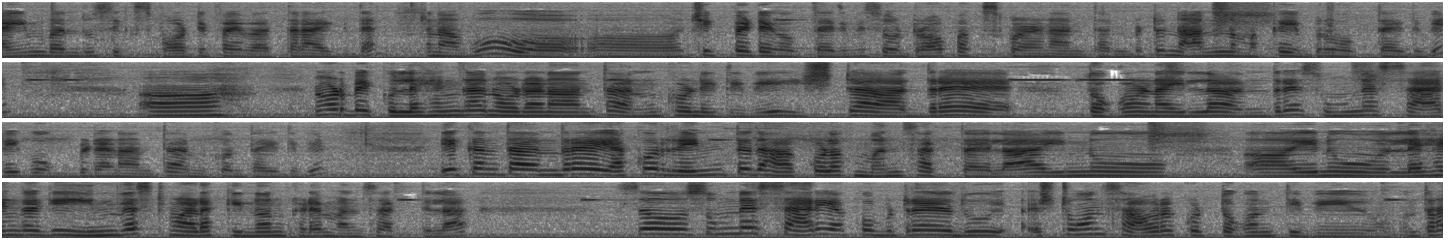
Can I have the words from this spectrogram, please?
ಟೈಮ್ ಬಂದು ಸಿಕ್ಸ್ ಫಾರ್ಟಿ ಫೈವ್ ಆ ಥರ ಆಗಿದೆ. ನಾವು ಚಿಕ್ಕಪೇಟೆಗೆ ಹೋಗ್ತಾ ಇದ್ದೀವಿ. ಸೊ ಡ್ರಾಪ್ ಹಾಕ್ಸ್ಕೊಳ್ಳೋಣ ಅಂತ ಅಂದ್ಬಿಟ್ಟು ನಾನು ನಮ್ಮ ಅಕ್ಕ ಇಬ್ಬರು ಹೋಗ್ತಾ ಇದ್ದೀವಿ. ನೋಡಬೇಕು, ಲೆಹೆಂಗಾ ನೋಡೋಣ ಅಂತ ಅಂದ್ಕೊಂಡಿದ್ದೀವಿ ಇಷ್ಟ ಆದರೆ ತಗೋಣ, ಇಲ್ಲ ಅಂದರೆ ಸುಮ್ಮನೆ ಸ್ಯಾರಿಗೆ ಹೋಗ್ಬಿಡೋಣ ಅಂತ ಅನ್ಕೊತಾ ಇದ್ದೀವಿ. ಯಾಕಂತ ಅಂದರೆ ಯಾಕೋ ರೆಂಟ್ದು ಹಾಕೊಳಕ್ ಮನ್ಸಾಗ್ತಾ ಇಲ್ಲ. ಇನ್ನು ಏನು ಲೆಹೆಂಗಾಗೆ ಇನ್ವೆಸ್ಟ್ ಮಾಡಕ್ಕೆ ಇನ್ನೊಂದು ಕಡೆ ಮನ್ಸಾಗ್ತಿಲ್ಲ. ಸೊ ಸುಮ್ಮನೆ ಸ್ಯಾರಿ ಹಾಕೋಬಿಟ್ರೆ ಅದು ಎಷ್ಟೊಂದು ಸಾವಿರ ಕೊಟ್ಟು ತೊಗೊತೀವಿ. ಒಂಥರ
